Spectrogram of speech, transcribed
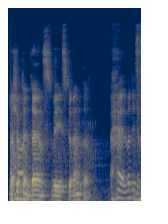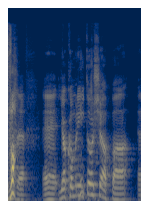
Jag köpte har- inte ens vid studenten. Det var dit jag Va? säga. Eh, Jag kommer inte att köpa, eh,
